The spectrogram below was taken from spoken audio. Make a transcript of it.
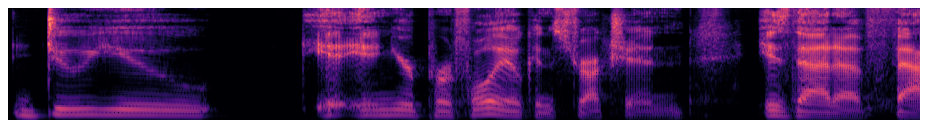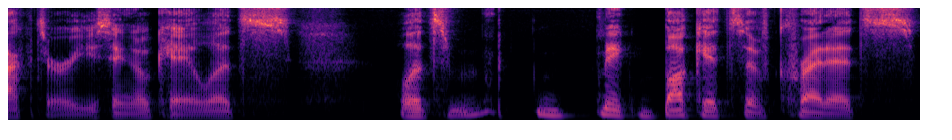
do you in your portfolio construction is that a factor? Are you saying okay, let's let's make buckets of credits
